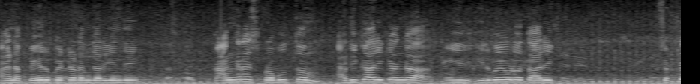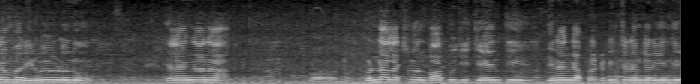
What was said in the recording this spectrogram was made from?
ఆయన పేరు పెట్టడం జరిగింది. కాంగ్రెస్ ప్రభుత్వం అధికారికంగా ఈ ఇరవై ఏడో తారీఖు సెప్టెంబర్ ఇరవై ఏడును తెలంగాణ ఆ, కొండా లక్ష్మణ్ బాపూజీ జయంతి దినంగా ప్రకటించడం జరిగింది.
